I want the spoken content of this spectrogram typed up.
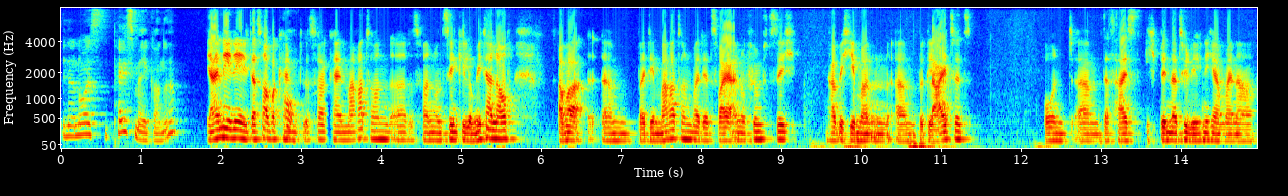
In der neuesten Pacemaker, ne? Ja, nee, nee, das war aber kein, oh. das war kein Marathon, äh, das war nur ein 10-Kilometer-Lauf. Aber ähm, bei dem Marathon, bei der 251, habe ich jemanden ähm, begleitet. Und ähm, das heißt, ich bin natürlich nicht an meiner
